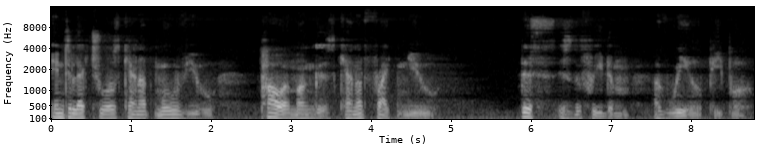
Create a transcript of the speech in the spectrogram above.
Intellectuals cannot move you. Power mongers cannot frighten you. This is the freedom of real people.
